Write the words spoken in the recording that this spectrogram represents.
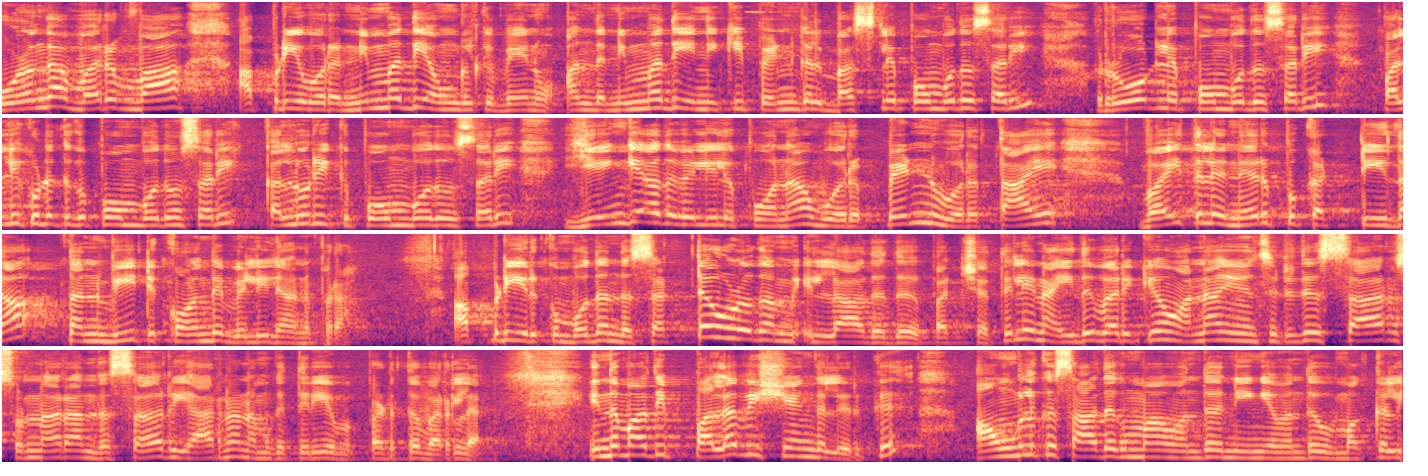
ஒழுங்காக வருவா அப்படி ஒரு நிம்மதி அவங்களுக்கு வேணும். அந்த நிம்மதி இன்னைக்கு பெண்கள் பஸ்ஸில் போகும்போதும் சரி ரோட்டில் போகும்போதும் சரி பள்ளிக்கூடத்துக்கு போகும்போதும் சரி கல்லூரிக்கு போகும்போதும் சரி எங்கேயாவது வெளியில் போனால் ஒரு பெண் ஒரு தாய் வயிற்றுல நெருப்பு கட்டி தான் தன் வீட்டு குழந்தை வெளியில் அனுப்புகிறா அப்படி இருக்கும்போது அந்த சட்ட ஒழுங்கம் இல்லாதது பட்சத்தில் நான் இது வரைக்கும் அண்ணா யூனிவர்சிட்டி சார் சொன்னார் அந்த சார் யாருன்னா நமக்கு தெரியப்படுத்த வரல. இந்த மாதிரி பல விஷயங்கள் இருக்குது அவங்களுக்கு சாதகமாக வந்து நீங்கள் வந்து மக்கள்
